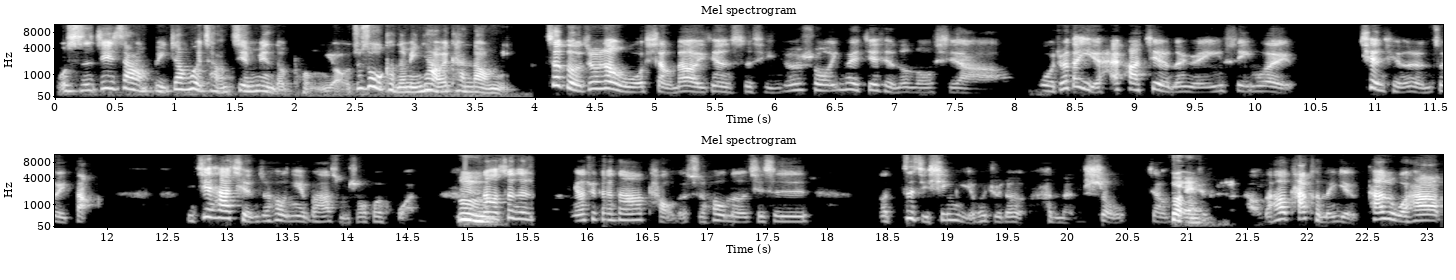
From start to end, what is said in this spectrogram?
我实际上比较会常见面的朋友，就是我可能明天还会看到你。这个就让我想到一件事情，就是说，因为借钱这种东西啊，我觉得也害怕借人的原因，是因为欠钱的人最大。你借他钱之后，你也不知道他什么时候会还。嗯，那甚至你要去跟他讨的时候呢，其实，呃自己心里也会觉得很难受，这样子。对。好，然后他可能也，他如果他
